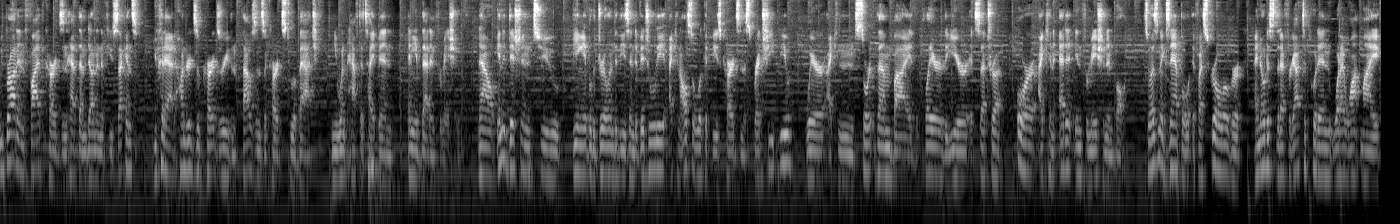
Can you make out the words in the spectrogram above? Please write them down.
we brought in five cards and had them done in a few seconds. You could add hundreds of cards or even thousands of cards to a batch and you wouldn't have to type in any of that information. Now, in addition to being able to drill into these individually, I can also look at these cards in a spreadsheet view where I can sort them by the player, the year, etc or I can edit information in bulk. So as an example, if I scroll over, I notice that I forgot to put in what I want my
